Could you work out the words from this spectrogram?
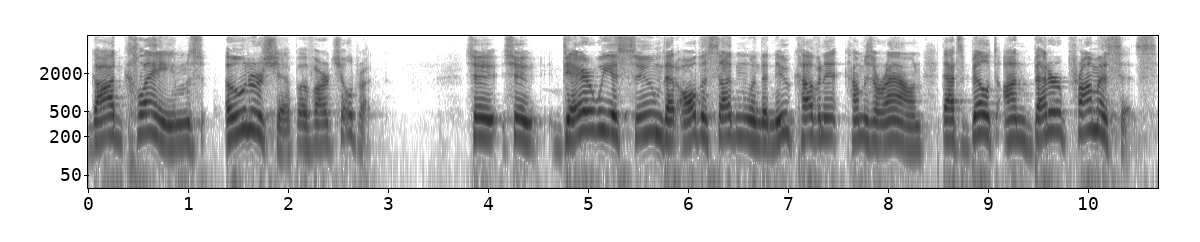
God claims ownership of our children. So, so dare we assume that all of a sudden, when the new covenant comes around, that's built on better promises,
